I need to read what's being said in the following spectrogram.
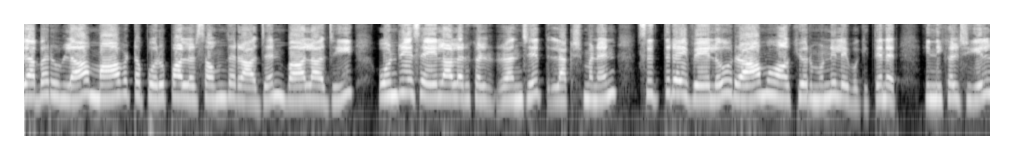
ஜபருல்லா மாவட்ட பொறுப்பாளர் சவுந்தரராஜன் பாலாஜி ஒன்றிய செயலாளர்கள் ரஞ்சித் லக்ஷ்மணன் சித்திரை வேலு ராமு ஆகியோர் முன்னிலை வகித்தனர். இந்நிகழ்ச்சியில்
